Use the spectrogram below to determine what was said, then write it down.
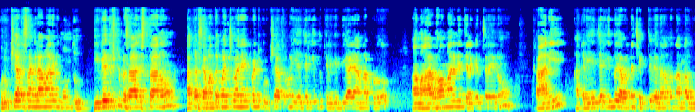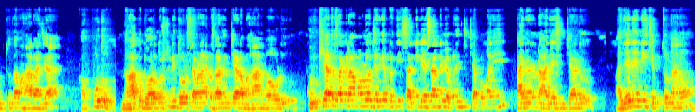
కురుక్షేత్ర సంగ్రామానికి ముందు దివ్య దృష్టిని ప్రసాదిస్తాను. అక్కడ శమంతకు పంచం అనేటువంటి కురుక్షేత్రంలో ఏం జరిగిందో తిలకిద్ది కానీ అన్నప్పుడు ఆ మారణహోమాన్ని నేను తిలకించలేను. కానీ అక్కడ ఏం జరిగిందో ఎవరైనా చెప్తే వినాలని అన్న గుర్తుందా మహారాజా? అప్పుడు నాకు దూరదృష్టిని దూర శ్రవణాన్ని ప్రసాదించాడు ఆ మహానుభావుడు. కురుక్షేత్ర సంగ్రామంలో జరిగే ప్రతి సన్నివేశాన్ని వివరించి చెప్పమని ఆయన నన్ను ఆదేశించాడు. అదే నేను నీకు చెప్తున్నాను.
